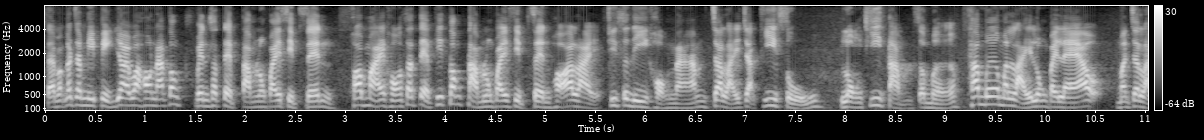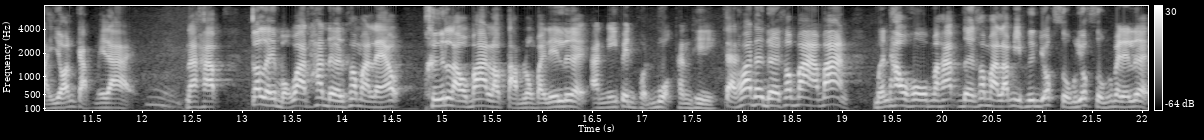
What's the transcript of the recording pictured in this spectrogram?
แต่มันก็จะมีปีกย่อยว่าห้องน้ำต้องเป็นสเต็ปต่ำลงไป 10 เซน ความหมายของสเต็ปที่ต้องต่ำลงไป 10 เซนเพราะอะไร ทฤษฎีของน้ำจะไหลจากที่สูงลงที่ต่ำเสมอ ถ้าเมื่อมันไหลลงไปแล้ว มันจะไหลย้อนกลับไม่ได้นะครับ ก็เลยบอกว่าถ้าเดินเข้ามาแล้ว พื้นเราบ้านเราต่ำลงไปเรื่อยๆ อันนี้เป็นผลบวกทันที แต่ถ้าเดินเข้ามาบ้านเหมือนเทาวน์โฮมนะครับ เดินเข้ามาแล้วมีพื้นยกสูงยกสูงขึ้นไปเรื่อย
